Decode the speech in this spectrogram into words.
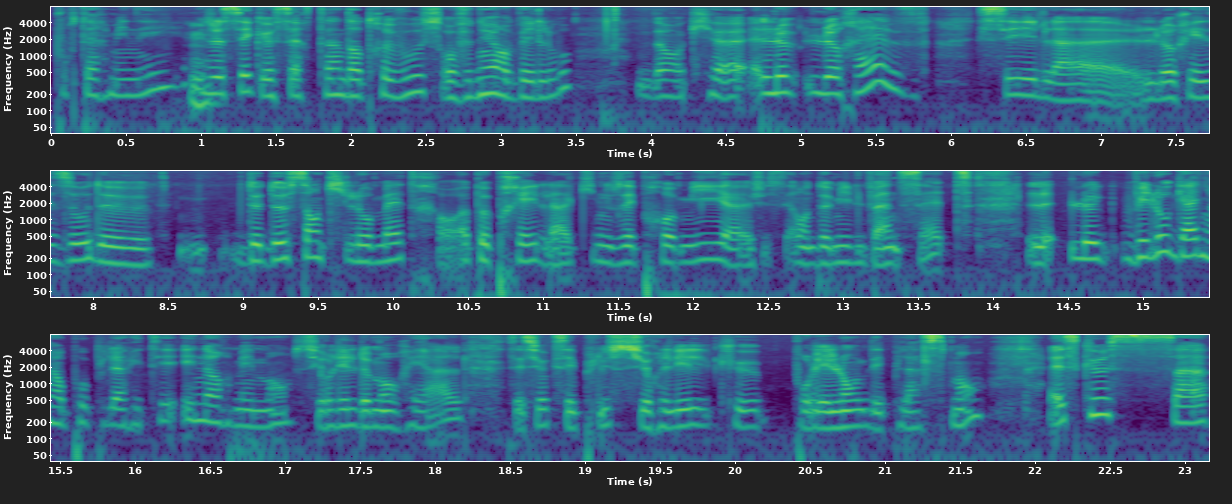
pour terminer. Mhm. Je sais que certains d'entre vous sont venus en vélo. Donc, euh, le, le rêve, c'est la- le réseau de, de 200 km à peu près là, qui nous est promis euh, jusqu'en 2027. Le, vélo gagne en popularité énormément sur l'île de Montréal. C'est sûr que c'est plus sur l'île que pour les longs déplacements. Est-ce que ça,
